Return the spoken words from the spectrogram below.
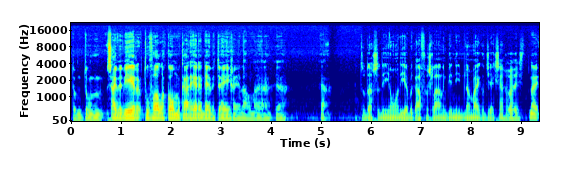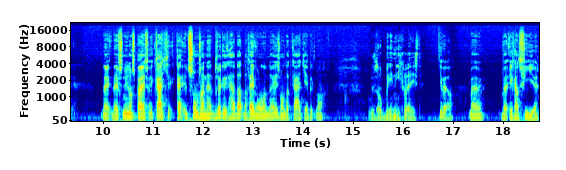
Toen, toen zijn we weer toevallig komen elkaar her en der weer tegen en dan, eh, ja. ja. Toen dacht ze, die jongen die heb ik afgeslaan. Ik ben niet naar Michael Jackson geweest. Nee. Nee, daar heeft ze nu nog spijt van. Ik kaartje, ka- soms dan druk ik haar dat nog even onder de neus, want dat kaartje heb ik nog. Hoezo ben je niet geweest? Jawel. Maar ik had vier.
